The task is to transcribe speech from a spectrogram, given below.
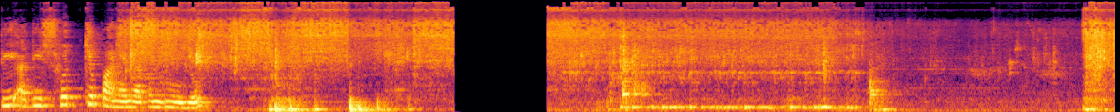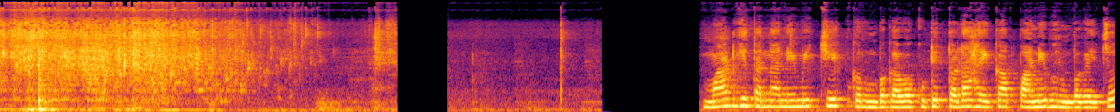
ती आधी स्वच्छ पाण्याने आपण धुवून घेऊ. माठ घेताना नेहमी चेक करून बघावं कुठे तडा आहे का पाणी भरून बघायचं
